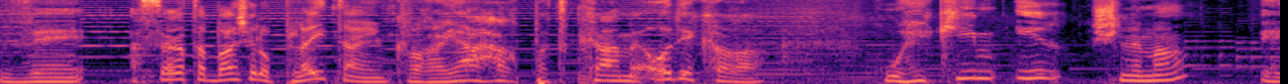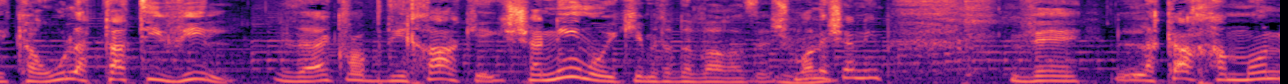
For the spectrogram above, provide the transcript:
והסרט הבא שלו, Playtime, כבר היה הרפתקה מאוד יקרה. הוא הקים עיר שלמה, אה, קראו לה Tativille, וזה היה כבר בדיחה, כי שנים הוא הקים את הדבר הזה, שמונה שנים. ולקח המון,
